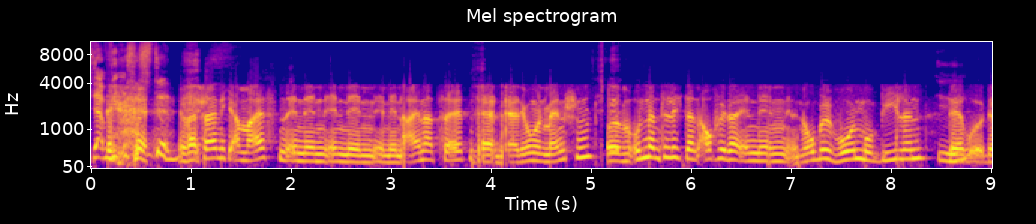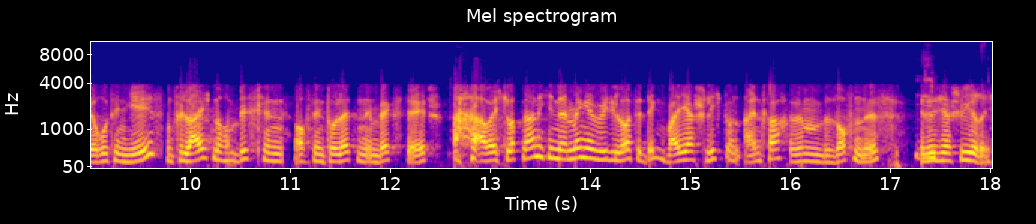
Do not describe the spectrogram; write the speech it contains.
ja, wie ist es denn? Wahrscheinlich am meisten in den, in den, in den Einerzelten der, der jungen Menschen ähm, und natürlich dann auch wieder in den Nobelwohnmobilen der, der Routiniers und vielleicht noch ein bisschen auf den Toiletten im Backstage. Aber ich glaube gar nicht in der Menge, wie die Leute denken, weil ja schlicht und einfach, wenn man besoffen ist, ist es ja schwierig.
